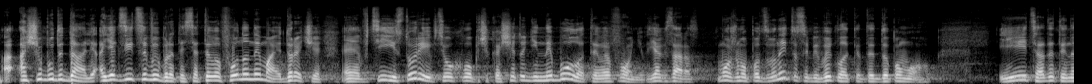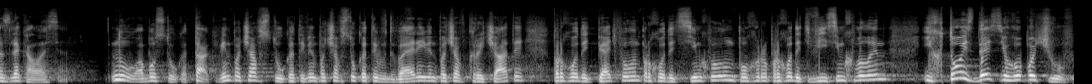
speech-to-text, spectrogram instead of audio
а, а що буде далі? А як звідси вибратися? Телефону немає. До речі, е, в цій історії в цього хлопчика ще тоді не було телефонів. Як зараз можемо подзвонити собі, викликати допомогу. І ця дитина злякалася. Ну, або стукати. Так, він почав стукати, він почав стукати в двері, він почав кричати. Проходить 5 хвилин, проходить 7 хвилин, проходить 8 хвилин, і хтось десь його почув.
